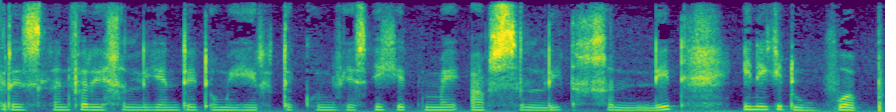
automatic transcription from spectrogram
Christlyn vir die geleentheid om hier te kon wees. Ek het my absoluut geniet en ek het hoop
